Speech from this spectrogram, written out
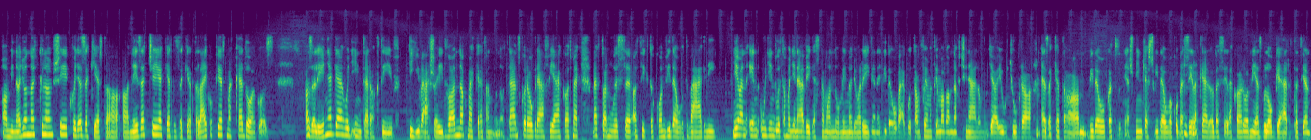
ami nagyon nagy különbség, hogy ezekért a, a nézettségekért, ezekért a lájkokért meg kell dolgozni. Az a lényege, hogy interaktív kihívásaid vannak, meg kell tanulnod tánckoreográfiákat, meg megtanulsz a TikTokon videót vágni, Nyilván én úgy indultam, hogy én elvégeztem annó még nagyon régen egy videóvágó tanfolyamat, én magamnak csinálom ugye a YouTube-ra ezeket a videókat, az ilyen sminkes videó, akkor beszélek uh-huh. erről, beszélek arról, mi ez vlogger, tehát ilyen,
